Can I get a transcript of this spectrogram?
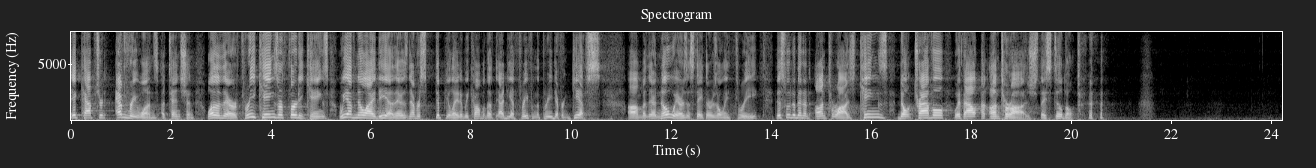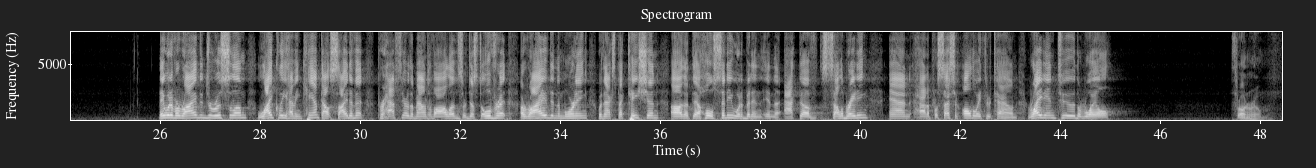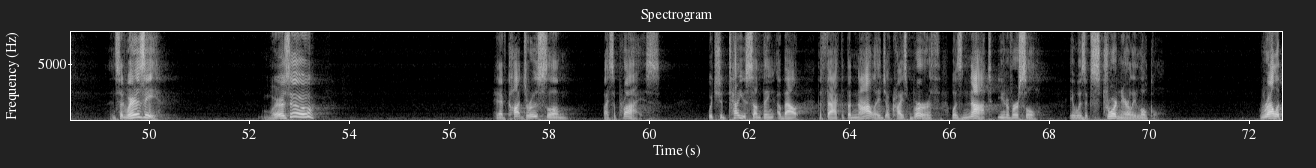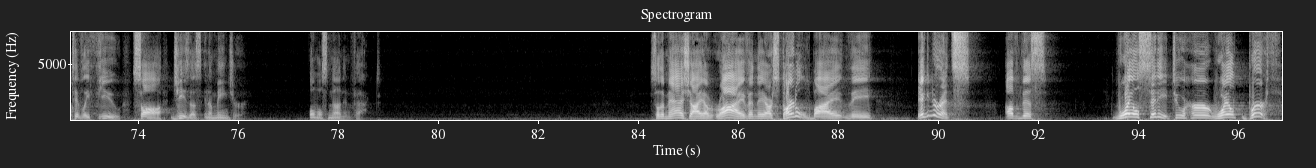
It captured everyone's attention. Whether there are three kings or 30 kings, we have no idea. There was never stipulated. We come up with the idea of three from the three different gifts. Um, but there nowhere does it state there was only three. This would have been an entourage. Kings don't travel without an entourage. They still don't. They would have arrived in Jerusalem, likely having camped outside of it, perhaps near the Mount of Olives or just over it, arrived in the morning with an expectation uh, that the whole city would have been in, in the act of celebrating and had a procession all the way through town, right into the royal throne room. And said, Where is he? Where's who? have caught Jerusalem by surprise, which should tell you something about the fact that the knowledge of Christ's birth was not universal, it was extraordinarily local. Relatively few saw Jesus in a manger, almost none, in fact. So the Magi arrive and they are startled by the ignorance of this royal city to her royal birth.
